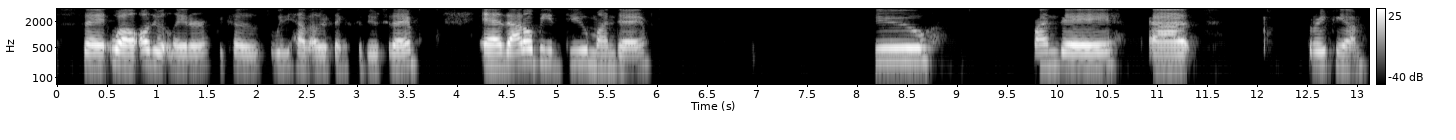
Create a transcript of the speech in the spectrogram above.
say, well, I'll do it later because we have other things to do today. And that'll be due Monday. Due Monday at 3 p.m.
